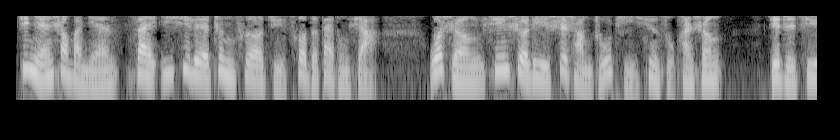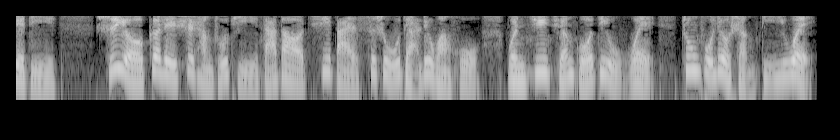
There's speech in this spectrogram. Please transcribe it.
今年上半年，在一系列政策举措的带动下，我省新设立市场主体迅速攀升。截至七月底，实有各类市场主体达到七百四十五点六万户，稳居全国第五位，中部六省第一位，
